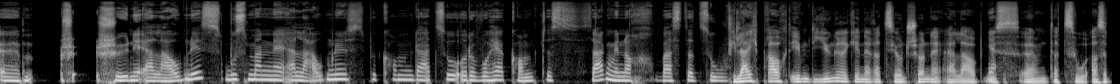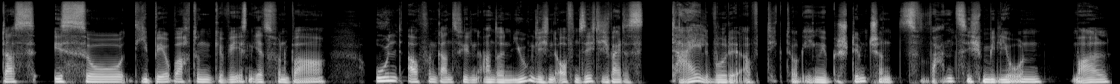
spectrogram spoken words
Ähm, sch schöne Erlaubnis. Muss man eine Erlaubnis bekommen dazu oder woher kommt das? Sagen wir noch was dazu. Vielleicht braucht eben die jüngere Generation schon eine Erlaubnis ähm, dazu. Also das ist so die Beobachtung gewesen jetzt von Bar und auch von ganz vielen anderen Jugendlichen offensichtlich, weil das Teil wurde auf TikTok irgendwie bestimmt schon 20 Millionen Mal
